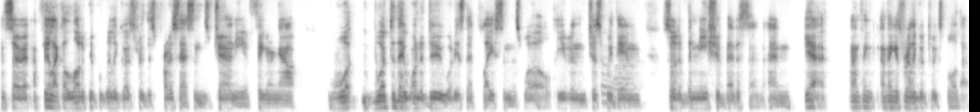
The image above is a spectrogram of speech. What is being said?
and so i feel like a lot of people really go through this process and this journey of figuring out what what do they want to do what is their place in this world even just mm-hmm. within sort of the niche of medicine and yeah i think i think it's really good to explore that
